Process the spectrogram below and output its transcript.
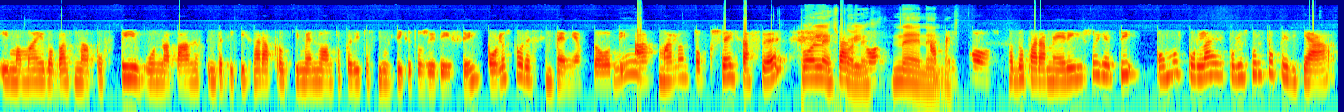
η μαμά ή ο μπαμπάς να αποφύγουν να πάνε στην παιδική χαρά προκειμένου αν το παιδί το θυμηθεί και το ζητήσει. Πολλές φορές συμβαίνει αυτό, ότι αχ, μάλλον το ξέχασε. Πολλές, πολλές. Ναι, ναι, ναι. Ακριβώς. Θα το παραμερίσω, γιατί όμως πολλές φορές τα παιδιά,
